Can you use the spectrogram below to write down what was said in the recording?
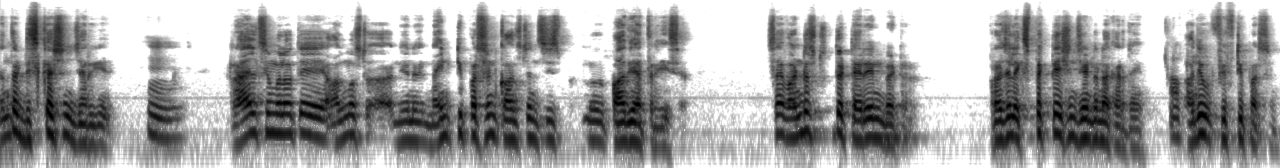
అంతా డిస్కషన్ జరిగేది. రాయలసీమలో అయితే ఆల్మోస్ట్ నేను నైంటీ పర్సెంట్ కాన్స్టిట్యున్సీస్లో పాదయాత్ర చేశాను so I understood the terrain better. ప్రజల ఎక్స్పెక్టేషన్స్ ఏంటో నాకు అర్థమైంది. అది ఫిఫ్టీ పర్సెంట్.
